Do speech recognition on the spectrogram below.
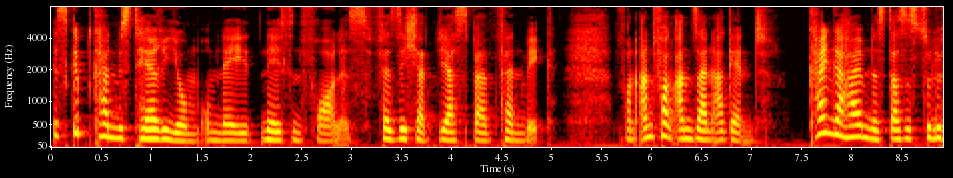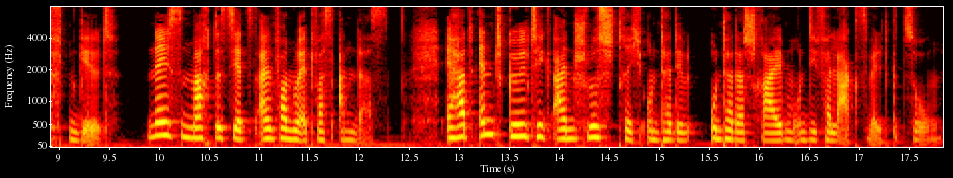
Es gibt kein Mysterium um Nathan Fawless, versichert Jasper Fenwick, von Anfang an sein Agent. Kein Geheimnis, das es zu lüften gilt. Nathan macht es jetzt einfach nur etwas anders. Er hat endgültig einen Schlussstrich unter, dem, unter das Schreiben und die Verlagswelt gezogen.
